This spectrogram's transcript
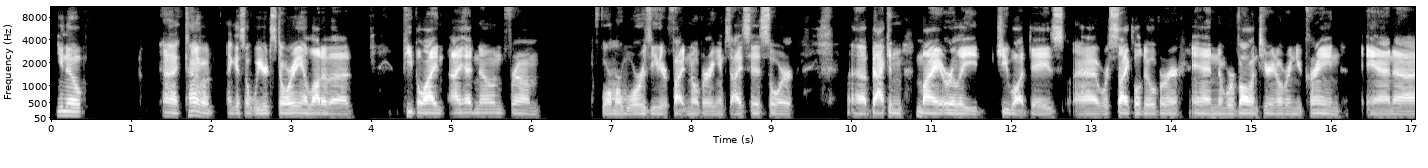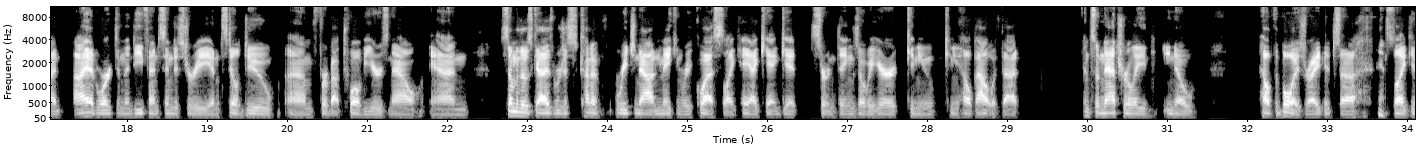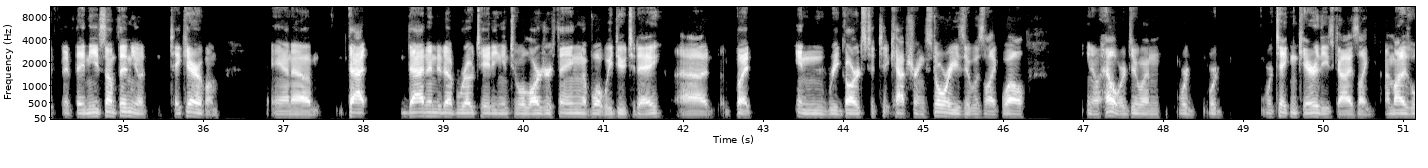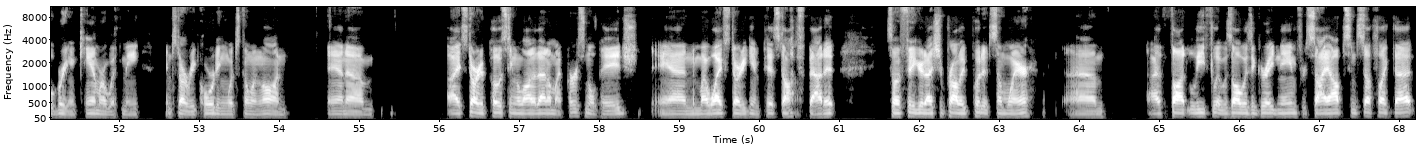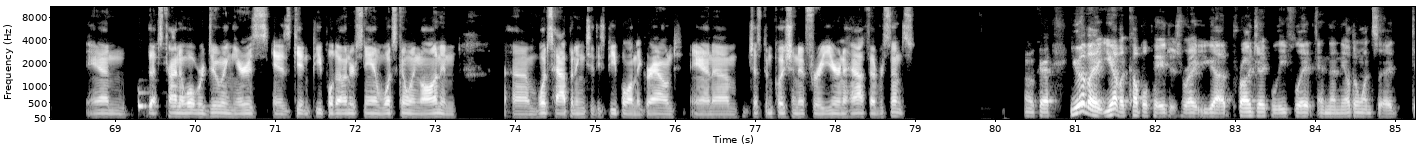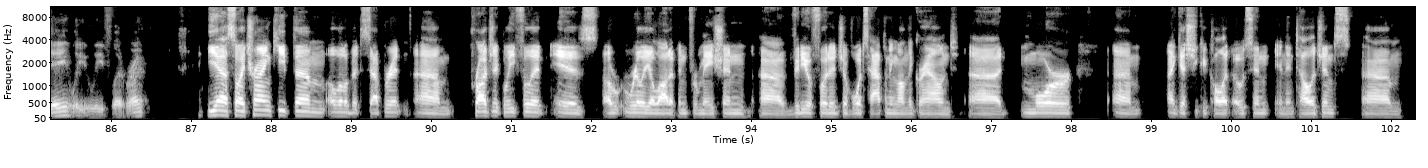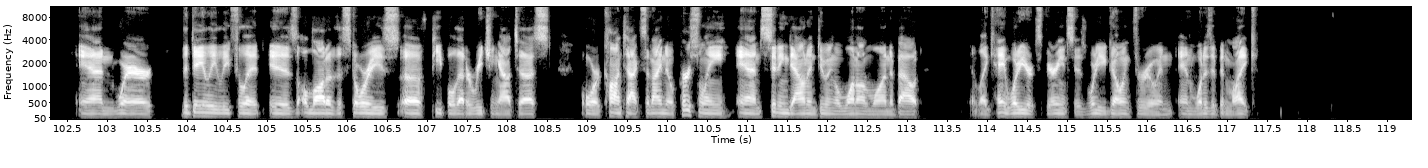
You know, uh, kind of a, I guess, a weird story. A lot of uh, people I I had known from former wars, either fighting over against ISIS or uh, back in my early GWOT days, uh, were cycled over and were volunteering over in Ukraine. And uh, I had worked in the defense industry and still do um, for about 12 years now. And some of those guys were just kind of reaching out and making requests like, "Hey, I can't get certain things over here. Can you can you help out with that?" And so naturally, you know, help the boys, right? It's uh, it's like if if they need something, you know, take care of them. And um, that that ended up rotating into a larger thing of what we do today. Uh, but in regards to t- capturing stories, it was like, well, you know, hell, we're doing, we're, we're, we're taking care of these guys. Like, I might as well bring a camera with me and start recording what's going on. And, um, I started posting a lot of that on my personal page, and my wife started getting pissed off about it. So I figured I should probably put it somewhere. Um, I thought Leaflet was always a great name for psyops and stuff like that and that's kind of what we're doing here is is getting people to understand what's going on and um, what's happening to these people on the ground and um, just been pushing it for a year and a half ever since. Okay. You have a you have a couple pages right? You got project leaflet and then the other one's a daily leaflet right? Yeah so i try and keep them a little bit separate. Um, project leaflet is a, really a lot of information uh, video footage of what's happening on the ground uh, more um, I guess you could call it OSINT in intelligence, um, and where the daily leaflet is a lot of the stories of people that are reaching out to us or contacts that I know personally and sitting down and doing a one-on-one about like, hey, what are your experiences? What are you going through and and what has it been like?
